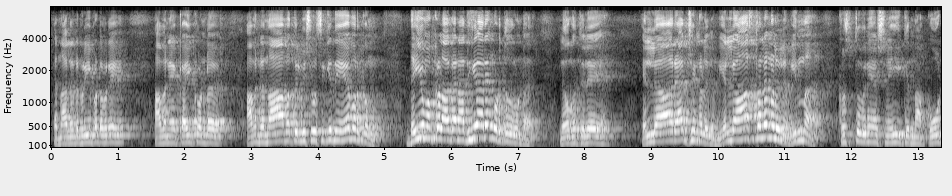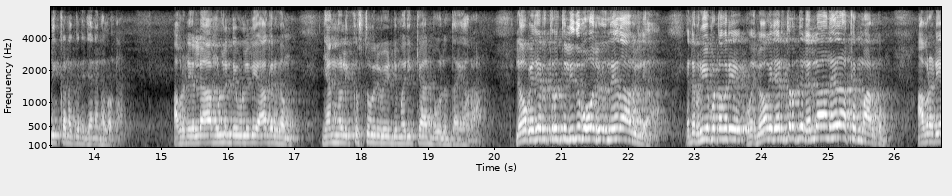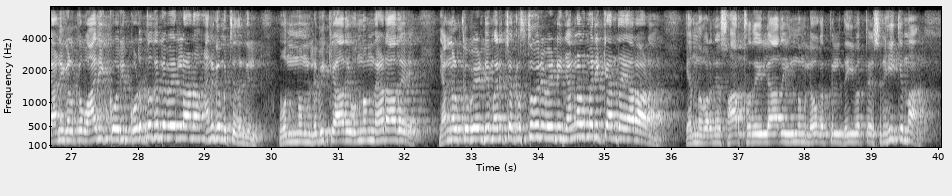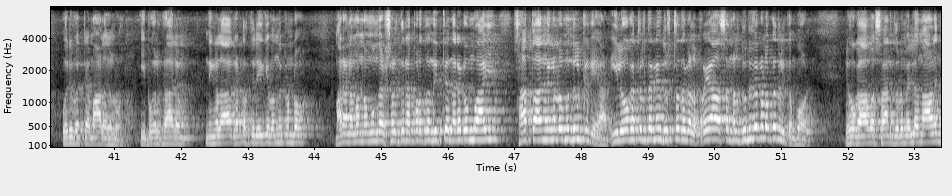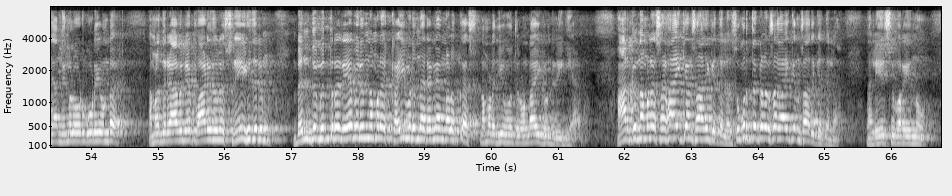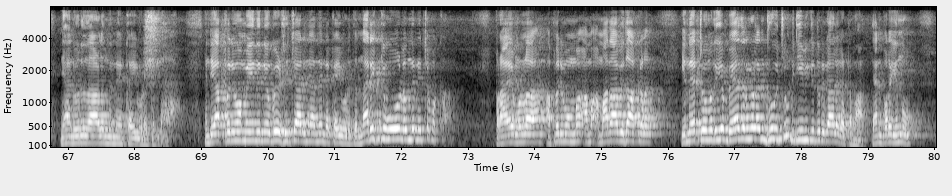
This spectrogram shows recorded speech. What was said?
എന്നാൽ എന്റെ പ്രിയപ്പെട്ടവരെ അവനെ കൈക്കൊണ്ട് അവന്റെ നാമത്തിൽ വിശ്വസിക്കുന്ന ഏവർക്കും ദൈവമക്കളാകാൻ അധികാരം കൊടുത്തതുകൊണ്ട് ലോകത്തിലെ എല്ലാ രാജ്യങ്ങളിലും എല്ലാ സ്ഥലങ്ങളിലും ഇന്ന് ക്രിസ്തുവിനെ സ്നേഹിക്കുന്ന കോടിക്കണക്കിന് ജനങ്ങളുണ്ട്. അവരുടെ എല്ലാം ഉള്ളിന്റെ ഉള്ളിലെ ആഗ്രഹം ഞങ്ങൾ ഈ ക്രിസ്തുവിന് വേണ്ടി മരിക്കാൻ പോലും തയ്യാറാണ്. ലോകചരിത്രത്തിൽ ഇതുപോലൊരു നേതാവില്ല. എന്റെ പ്രിയപ്പെട്ടവരെ ലോകചരിത്രത്തിൽ എല്ലാ നേതാക്കന്മാർക്കും അവരുടെ അണികൾക്ക് വാരിക്കോരി കൊടുത്തതിന്റെ പേരിലാണ് അനുഗമിച്ചതെങ്കിൽ ഒന്നും ലഭിക്കാതെ ഒന്നും നേടാതെ ഞങ്ങൾക്ക് വേണ്ടി മരിച്ച ക്രിസ്തുവിന് വേണ്ടി ഞങ്ങൾ മരിക്കാൻ തയ്യാറാണ് എന്ന് പറഞ്ഞ് സ്വാർത്ഥതയില്ലാതെ ഇന്നും ലോകത്തിൽ ദൈവത്തെ സ്നേഹിക്കുന്ന ഒരു പറ്റം ആളുകളുണ്ട്. ഈ പകൽക്കാലം നിങ്ങൾ ആ ഘട്ടത്തിലേക്ക് വന്നിട്ടുണ്ടോ? മരണമെന്ന മൂന്നക്ഷരത്തിനപ്പുറത്ത് നിത്യനരകവുമായി സാത്താൻ നിങ്ങളുടെ മുമ്പ് നിൽക്കുകയാണ്. ഈ ലോകത്തിൽ തന്നെ ദുഷ്ടതകൾ പ്രയാസങ്ങൾ ദുരിതങ്ങളൊക്കെ നിൽക്കുമ്പോൾ ലോകാവസാനത്തിലും എല്ലാ നാളും ഞാൻ നിങ്ങളോട് കൂടെയുണ്ട്. നമ്മൾ ഇന്ന് രാവിലെ പാടിയതുപോലെ സ്നേഹിതരും ബന്ധുമിത്രരേവരും നമ്മളെ കൈവിടുന്ന രംഗങ്ങളൊക്കെ നമ്മുടെ ജീവിതത്തിൽ ഉണ്ടായിക്കൊണ്ടിരിക്കുകയാണ്. ആർക്കും നമ്മളെ സഹായിക്കാൻ സാധിക്കത്തില്ല. സുഹൃത്തുക്കളെ സഹായിക്കാൻ സാധിക്കത്തില്ല. എന്നാൽ യേശു പറയുന്നു ഞാൻ ഒരു നാളും നിന്നെ കൈവിടത്തില്ല. എന്റെ അപ്പനും അമ്മയും നിന്നെ ഉപേക്ഷിച്ചാലും ഞാൻ നിന്നെ കൈവിടത്തില്ല. നരയ്ക്ക് പോലും നിന്നെ ചുമക്കാം. പ്രായമുള്ള അപ്പനും അമ്മ മാതാപിതാക്കൾ ഇന്ന് ഏറ്റവും അധികം വേദനകൾ അനുഭവിച്ചുകൊണ്ട് ജീവിക്കുന്ന ഒരു കാലഘട്ടമാണ്. ഞാൻ പറയുന്നു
